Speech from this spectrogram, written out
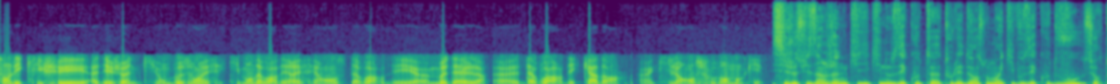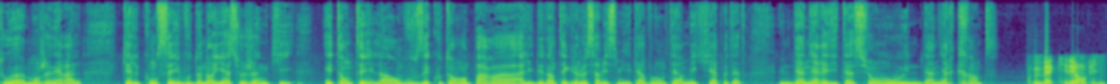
sans les clichés à des jeunes qui ont besoin effectivement d'avoir des références, d'avoir des euh, modèles, euh, d'avoir des cadres qui leur ont souvent manqué. Si je suis un jeune qui, qui, nous écoute tous les deux en ce moment et qui vous écoute vous, surtout mon général, quel conseil vous donneriez à ce jeune qui est tenté, là, en vous écoutant, par à l'idée d'intégrer le service militaire volontaire, mais qui a peut-être une dernière hésitation ou une dernière crainte? Ben, Qu'il ait envie,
